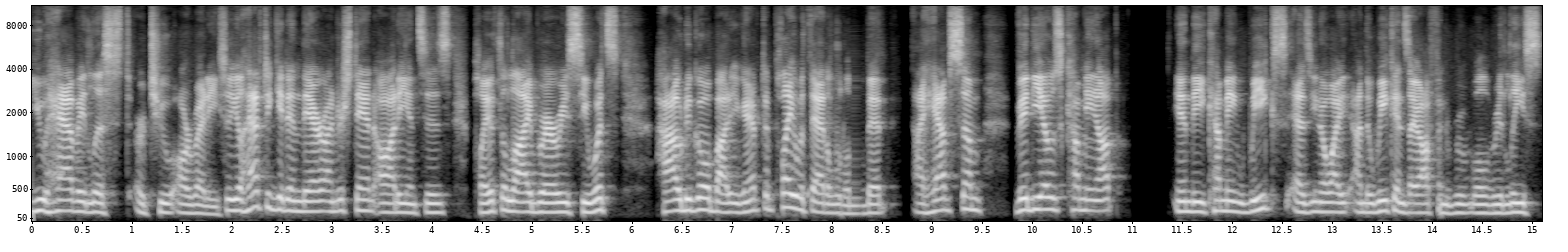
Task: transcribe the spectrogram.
you have a list or two already. So you'll have to get in there, understand audiences, play with the libraries, see what's how to go about it. You're going to have to play with that a little bit. I have some videos coming up in the coming weeks. As you know, I on the weekends I often re- will release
